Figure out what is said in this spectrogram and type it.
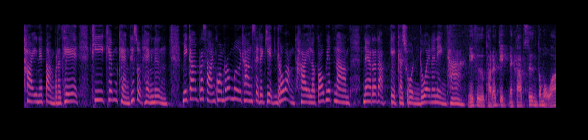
ไทยในต่างประเทศ ที่เข้มแข็งที่สุดแห่งหนึ่ง มีการประสานความร่วมมือทางเศรษฐกิจระหว่างไทยแล้วก็เวียดนามในระดับเอกชนด้วยนั่นเองค่ะ นี่คือภารกิจนะครับ ซึ่งต้องบอกว่า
